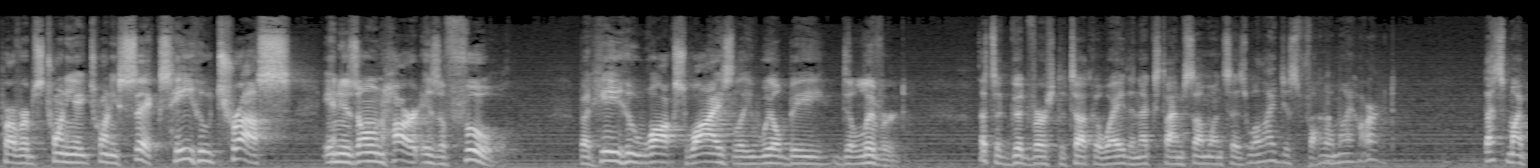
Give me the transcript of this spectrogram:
Proverbs 28, 26, he who trusts in his own heart is a fool, but he who walks wisely will be delivered. That's a good verse to tuck away the next time someone says, Well, I just follow my heart. That's my,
